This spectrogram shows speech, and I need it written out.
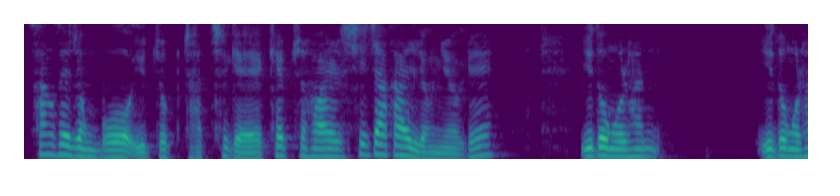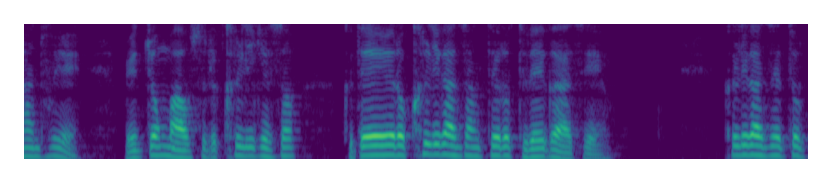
상세 정보 이쪽 좌측에 캡처할 시작할 영역에 이동을 한 이동을 한 후에 왼쪽 마우스를 클릭해서 그대로 클릭한 상태로 드래그 하세요. 클릭한 상태로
